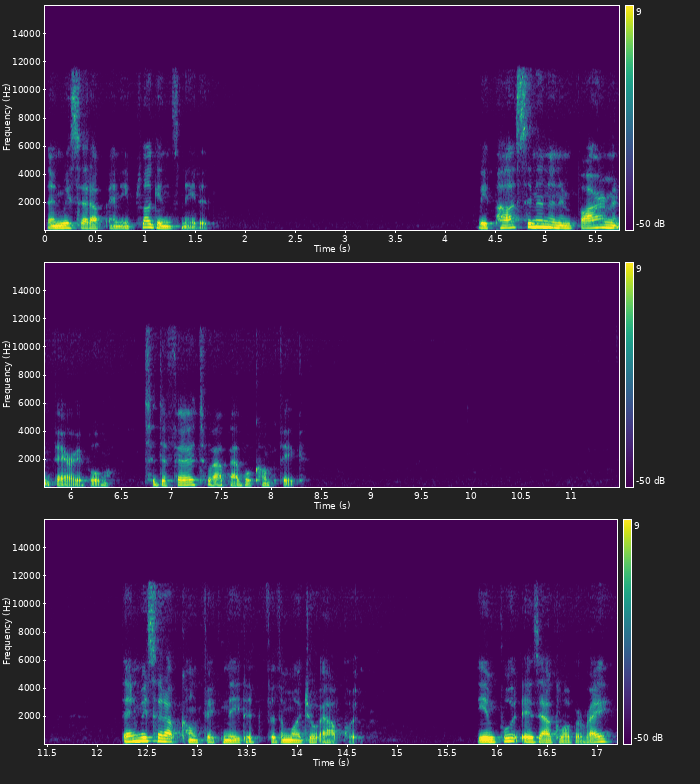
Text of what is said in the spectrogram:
Then we set up any plugins needed. We pass in an environment variable to defer to our Babel config. Then we set up config needed for the module output. The input is our glob array.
